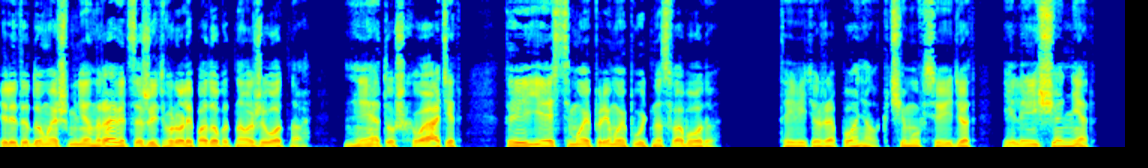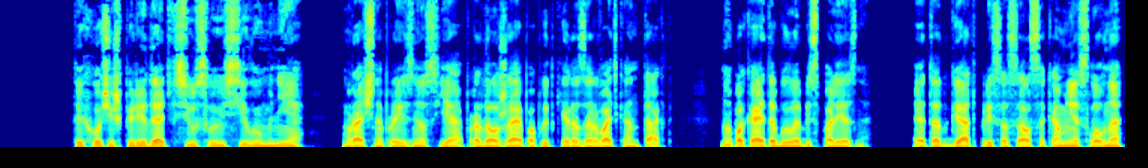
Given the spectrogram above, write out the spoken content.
Или ты думаешь, мне нравится жить в роли подопытного животного? Нет уж, хватит. Ты есть мой прямой путь на свободу. Ты ведь уже понял, к чему все идет, или еще нет?» «Ты хочешь передать всю свою силу мне», — мрачно произнес я, продолжая попытки разорвать контакт, но пока это было бесполезно. Этот гад присосался ко мне словно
